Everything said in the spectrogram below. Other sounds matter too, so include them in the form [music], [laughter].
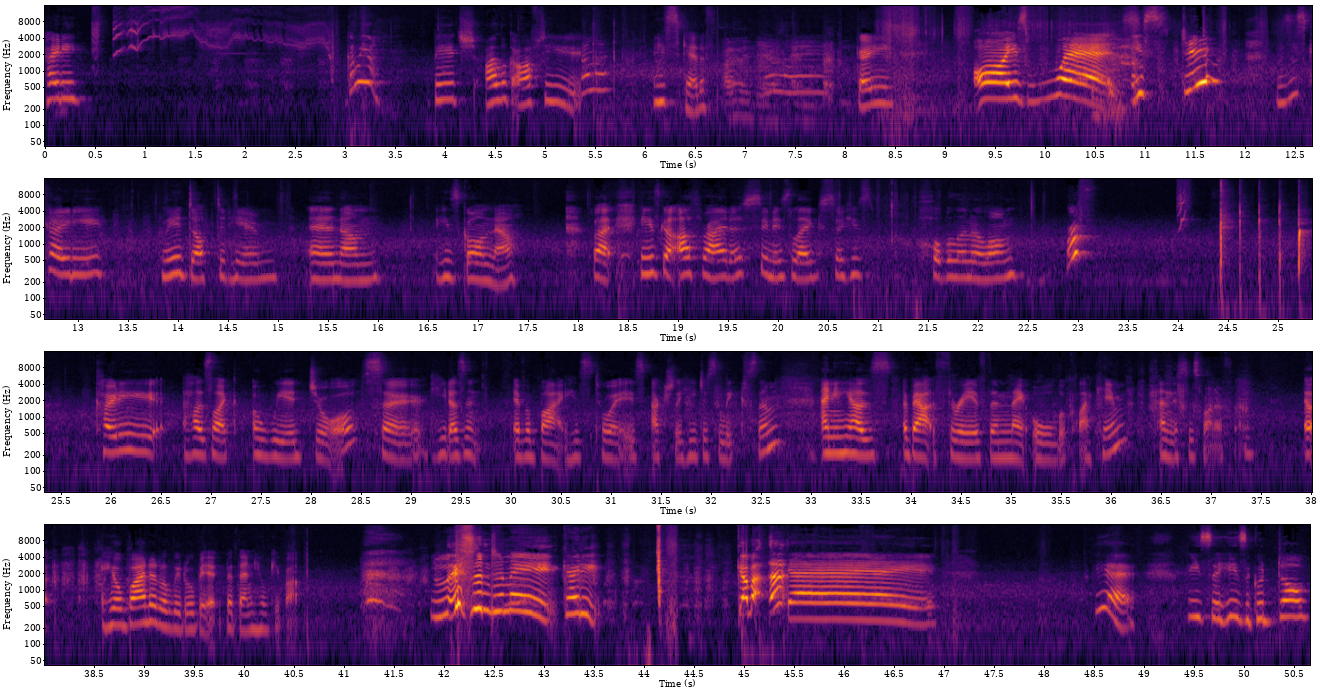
Cody. Come here. Bitch, I look after you. Come on. He's scared of I don't think he has Cody. any. Oh, he's wet. [laughs] you stink. This is Cody. We adopted him, and um, he's gone now. But he's got arthritis in his legs, so he's hobbling along. Ruff. Cody has like a weird jaw, so he doesn't ever bite his toys. Actually, he just licks them, and he has about three of them. They all look like him, and this is one of them. Uh, he'll bite it a little bit, but then he'll give up. [laughs] Listen to me, Cody. Come on. Yay. Yeah, he's a, he's a good dog.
